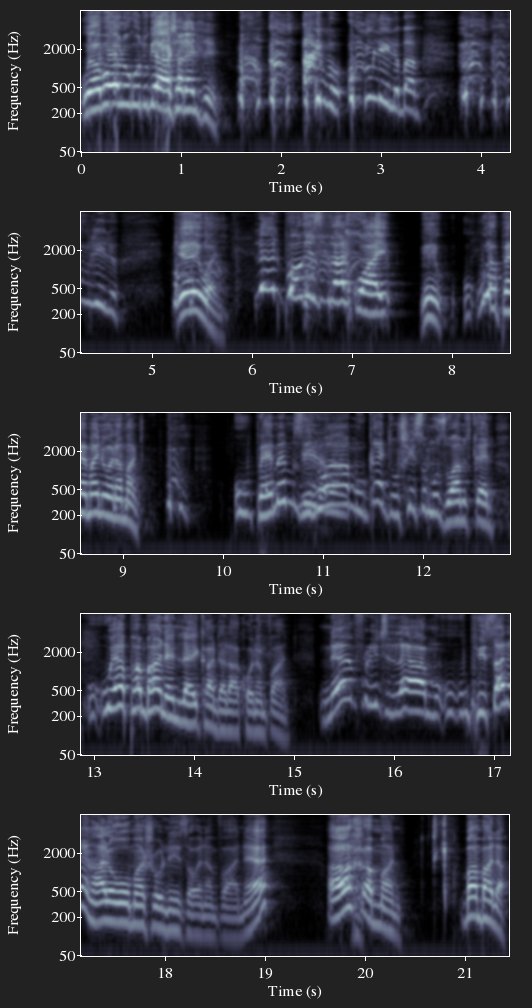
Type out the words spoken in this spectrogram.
Uyabona ukuthi kuyashala endlini? ayibo umlilo baba. Umlilo. Hey wena. Leli bhokisi likaligwayi. Hey u- uyabhema yini wena manje? Ubhema emzini wami uqeda ushisa umuzi wami sicela. U- Uyaphambana yini la ikhanda lakho wena mfana? Ne fridge lami u- uphisane ngalo omashonisa wena mfana, eh? Aha man. Bamba la.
